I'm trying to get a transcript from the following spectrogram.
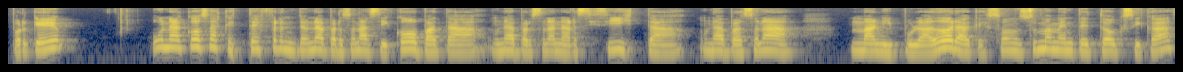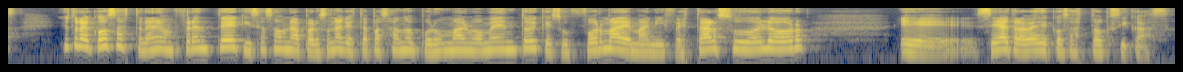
Porque una cosa es que estés frente a una persona psicópata, una persona narcisista, una persona manipuladora, que son sumamente tóxicas, y otra cosa es tener enfrente quizás a una persona que está pasando por un mal momento y que su forma de manifestar su dolor eh, sea a través de cosas tóxicas.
